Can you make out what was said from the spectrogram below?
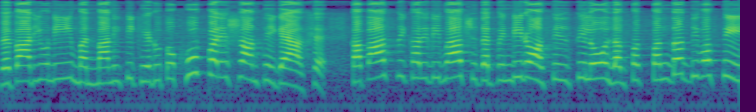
વેપારીઓની મનમાનીથી ખેડૂતો ખૂબ પરેશાન થઈ ગયા છે. કપાસની ખરીદીમાં છેતરપિંડીનો સિલસિલો લગભગ પંદર દિવસથી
